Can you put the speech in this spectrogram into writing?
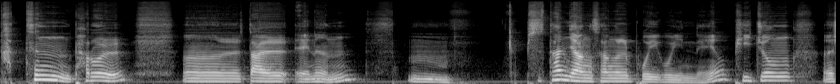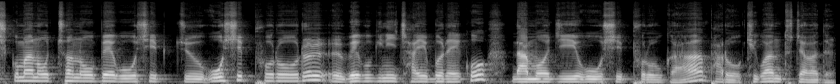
같은 8월 어, 달에는 음, 비슷한 양상을 보이고 있네요. 비중 19만 5,550주 50%를 외국인이 자입을 하고 나머지 50%가 바로 기관 투자가들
